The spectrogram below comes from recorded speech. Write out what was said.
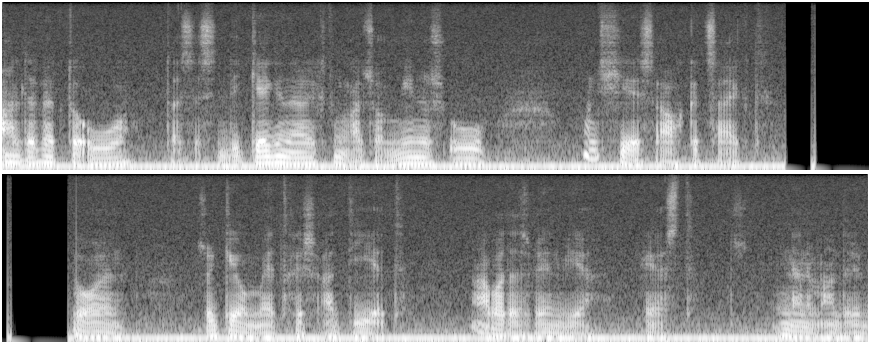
der Vektor U, das ist in die Gegenrichtung, also minus U. Und hier ist auch gezeigt, wollen so geometrisch addiert. Aber das werden wir erst in einem anderen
